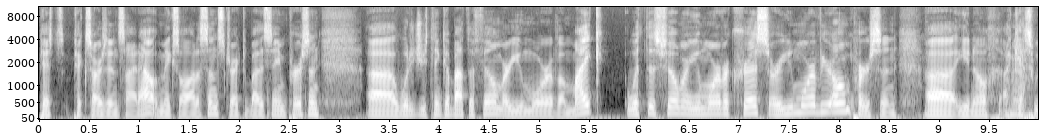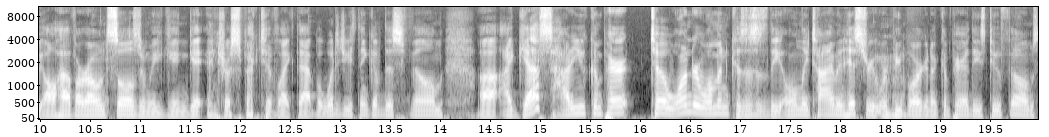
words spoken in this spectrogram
Pixar's Inside Out? It makes a lot of sense, directed by the same person. Uh, what did you think about the film? Are you more of a Mike? with this film? Are you more of a Chris or are you more of your own person? Uh, you know, I guess we all have our own souls and we can get introspective like that. But what did you think of this film? Uh, I guess, how do you compare it to Wonder Woman because this is the only time in history where people are going to compare these two films.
